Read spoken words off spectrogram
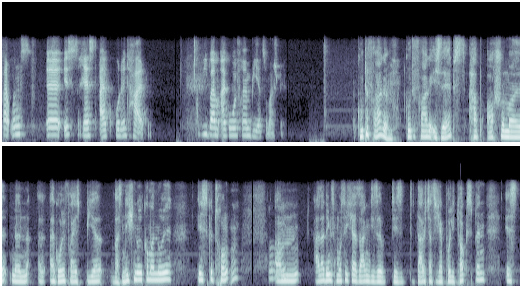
bei uns äh, ist Restalkohol enthalten. Wie beim alkoholfreien Bier zum Beispiel. Gute Frage, gute Frage. Ich selbst habe auch schon mal ein äh, alkoholfreies Bier, was nicht 0,0 ist, getrunken. Mhm. Ähm, allerdings muss ich ja sagen, diese, diese, dadurch, dass ich ja Polytox bin, ist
